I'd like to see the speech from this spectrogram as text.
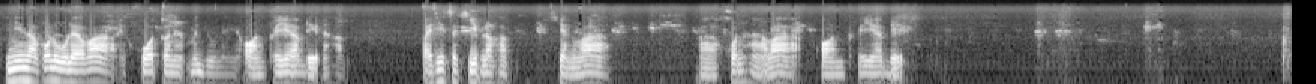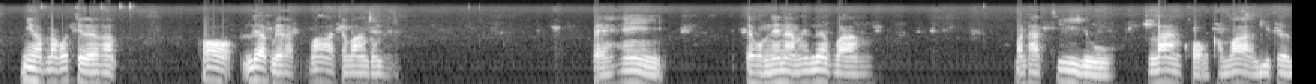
ทีนี้เราก็รู้แล้วว่าไอ้โค้ดตัวเนี้ยมันอยู่ใน on player update นะครับ ไปที่สคริปต์แล้วครับ เขียนว่าค้นหาว่า on player update นี่ครับเราก็เจอครับ ก็เลือกเลยครับว่าจะวางตรงไหน แต่ให้ แต่ผมแนะนำให้เลือกวาง บรรทัดที่อยู่ล่างของคำว่า return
